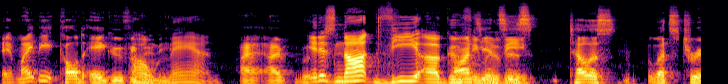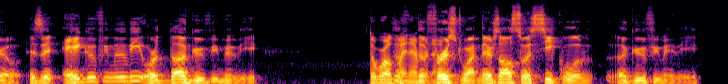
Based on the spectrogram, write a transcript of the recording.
It might be called a goofy oh movie. man, I I it is not the uh, goofy movie. tell us what's true. Is it a goofy movie or the goofy movie? The world The, might never the know. first one. There's also a sequel of a goofy movie.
